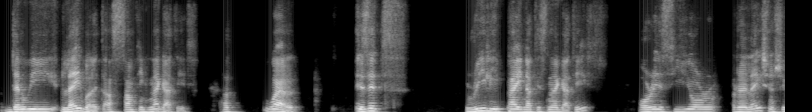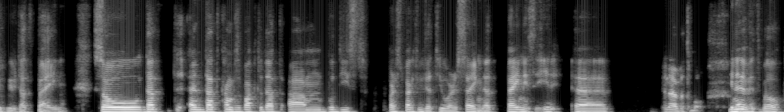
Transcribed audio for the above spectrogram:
then we label it as something negative. But well is it really pain that is negative or is your relationship with that pain? So that and that comes back to that um, buddhist perspective that you were saying that pain is uh, inevitable. inevitable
